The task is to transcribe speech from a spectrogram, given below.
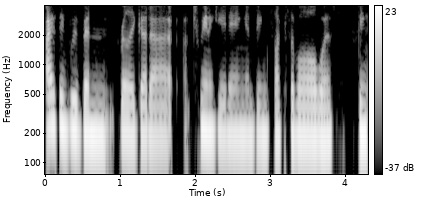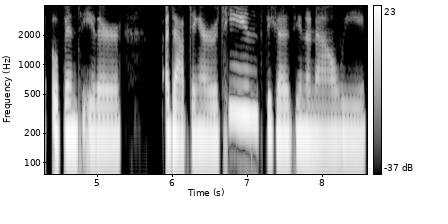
I think we've been really good at uh, communicating and being flexible with being open to either adapting our routines because, you know, now we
